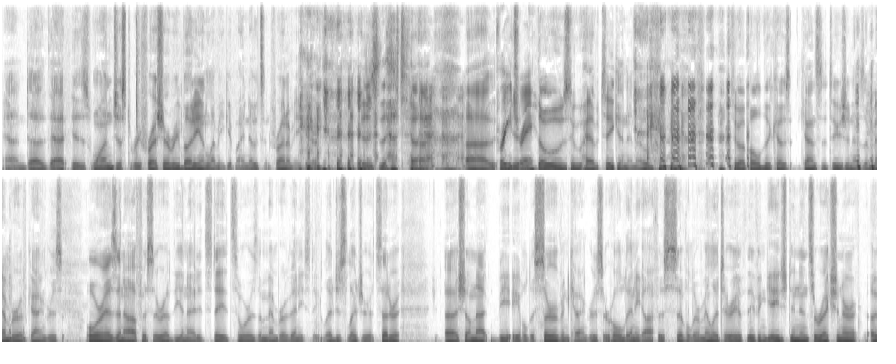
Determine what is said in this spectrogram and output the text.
And uh, that is one, just to refresh everybody, and let me get my notes in front of me here, is that uh, uh, Preach, those who have taken an oath to uphold the Constitution as a member of Congress or as an officer of the United States or as a member of any state legislature, et cetera, uh, shall not be able to serve in Congress or hold any office, civil or military, if they've engaged in insurrection or uh,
